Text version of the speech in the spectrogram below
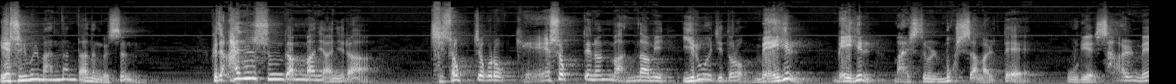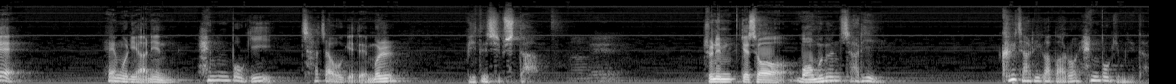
예수님을 만난다는 것은 그냥 한순간만이 아니라 지속적으로 계속되는 만남이 이루어지도록 매일, 매일 말씀을 묵상할 때 우리의 삶에 행운이 아닌 행복이 찾아오게 됨을 믿으십시다. 주님께서 머무는 자리, 그 자리가 바로 행복입니다.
